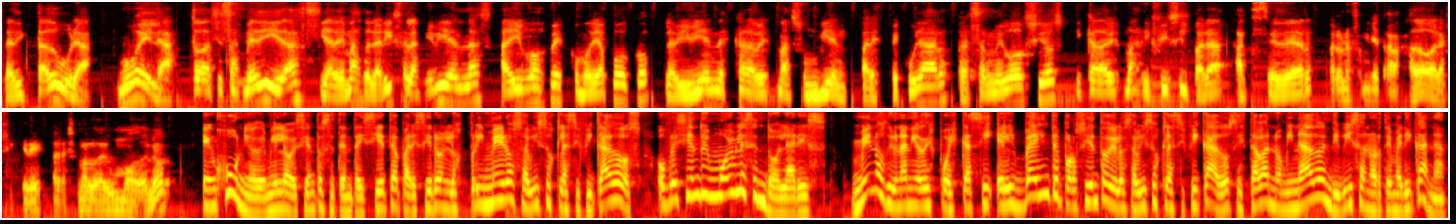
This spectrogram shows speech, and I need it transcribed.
la dictadura vuela todas esas medidas y además dolariza las viviendas, ahí vos ves como de a poco la vivienda es cada vez más un bien para especular, para hacer negocios y cada vez más difícil para acceder para una familia trabajadora, si querés, para llamarlo de algún modo, ¿no? En junio de 1977 aparecieron los primeros avisos clasificados ofreciendo inmuebles en dólares. Menos de un año después, casi el 20% de los avisos clasificados estaba nominado en divisa norteamericana.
